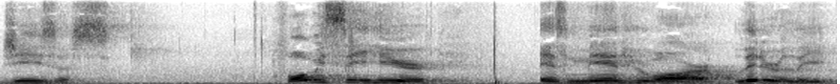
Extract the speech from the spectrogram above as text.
Jesus. If What we see here is men who are literally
